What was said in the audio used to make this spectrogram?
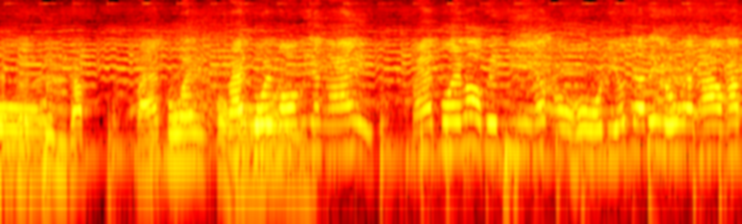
จะเกิดขึ้นครับ แฟนมวย โอ้โห แฟนมวยมองยังไง แฟนมวยรอบเวทีครับ โอ้โห เดี๋ยวจะได้รู้กันเอาครับ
